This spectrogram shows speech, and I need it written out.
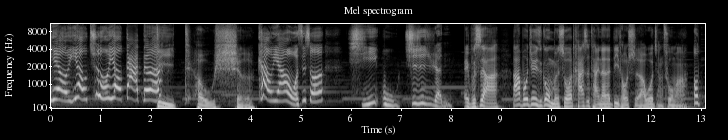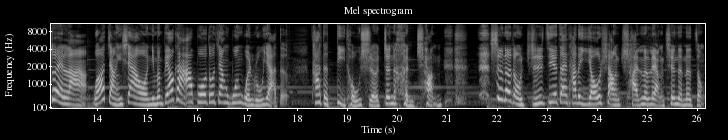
也有又粗又大的地头蛇。靠腰，我是说习武之人。哎，不是啊。阿波就一直跟我们说他是台南的地头蛇啊，我有讲错吗？哦，对啦，我要讲一下哦，你们不要看阿波都这样温文儒雅的，他的地头蛇真的很长，是那种直接在他的腰上缠了两圈的那种。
